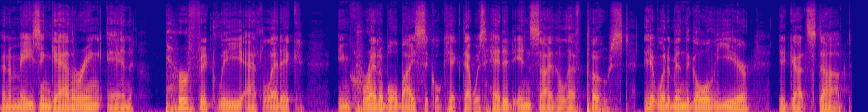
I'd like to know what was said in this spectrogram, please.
An amazing gathering and perfectly athletic, incredible bicycle kick that was headed inside the left post. It would have been the goal of the year. It got stopped,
